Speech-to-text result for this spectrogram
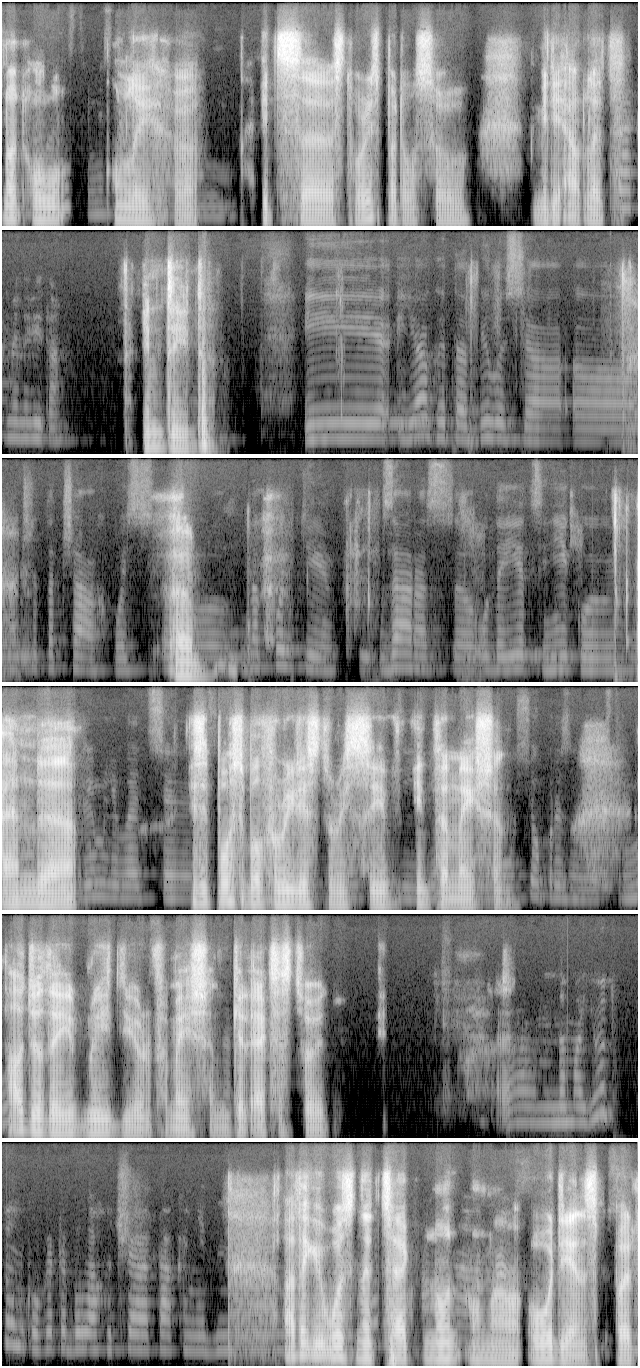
Not all, only her its uh, stories, but also media outlet. Indeed. Um, and uh, is it possible for readers to receive information? How do they read your information, get access to it? I think it was an attack not on our audience, but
